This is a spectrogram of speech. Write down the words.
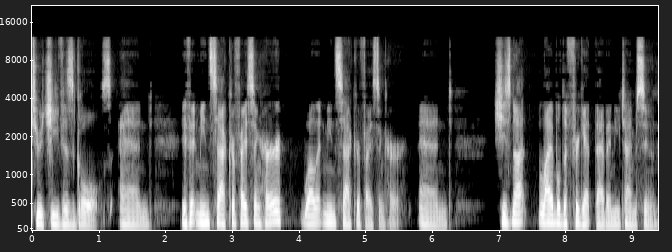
to achieve his goals. And if it means sacrificing her, well, it means sacrificing her. And she's not liable to forget that anytime soon.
